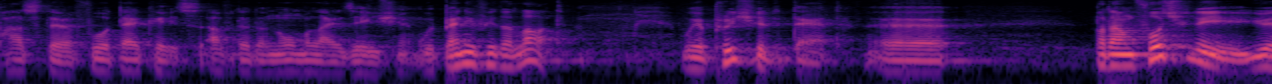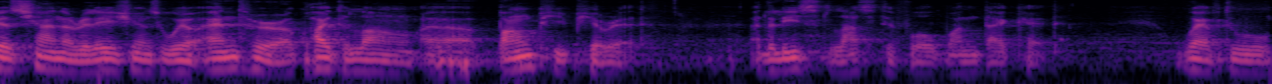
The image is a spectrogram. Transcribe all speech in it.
past uh, four decades after the normalization. We benefit a lot. We appreciate that. Uh, but unfortunately, U.S.-China relations will enter a quite long uh, bumpy period, at least last for one decade. We have to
